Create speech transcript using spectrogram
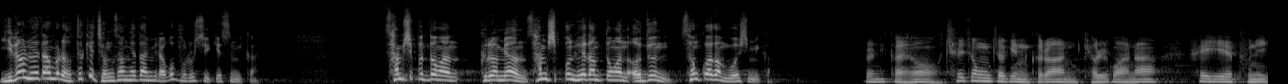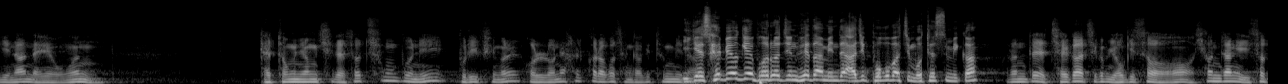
이런 회담을 어떻게 정상회담이라고 부를 수 있겠습니까? 30분 동안 그러면 30분 회담 동안 얻은 성과가 무엇입니까? 그러니까요. 최종적인 그러한 결과나 회의의 분위기나 내용은 대통령실에서 충분히 브리핑을 언론에 할 거라고 생각이 듭니다. 이게 새벽에 벌어진 회담인데 아직 보고받지 못했습니까? 그런데 제가 지금 여기서 현장에 있었,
